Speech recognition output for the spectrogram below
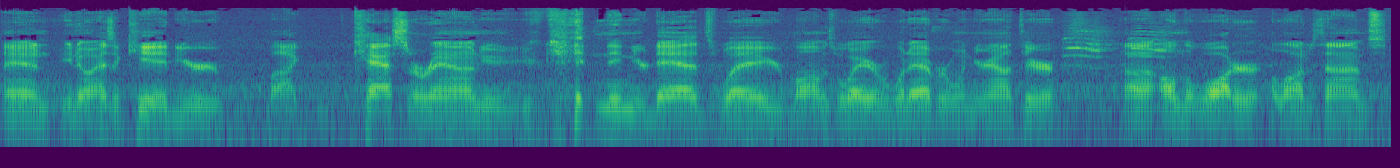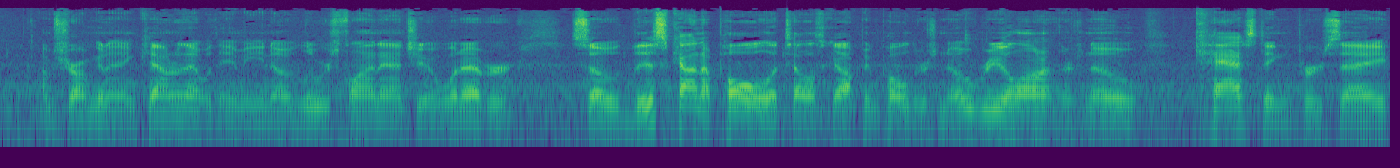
and you know, as a kid, you're like casting around, you're, you're getting in your dad's way, your mom's way, or whatever when you're out there uh, on the water. A lot of times, I'm sure I'm going to encounter that with Emmy. You know, lures flying at you or whatever. So this kind of pole, a telescoping pole, there's no reel on it, there's no casting per se.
